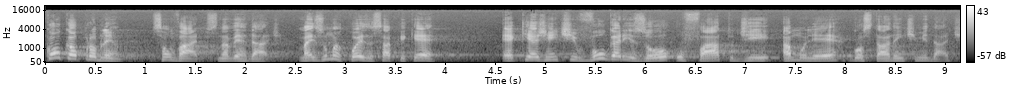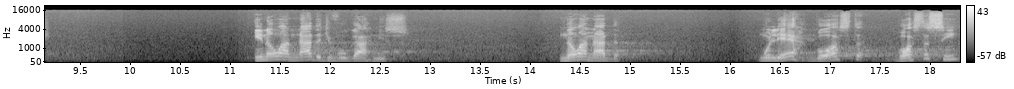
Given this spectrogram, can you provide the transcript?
Qual que é o problema? São vários, na verdade. Mas uma coisa, sabe o que é? É que a gente vulgarizou o fato de a mulher gostar da intimidade. E não há nada de vulgar nisso. Não há nada. Mulher gosta, gosta sim.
